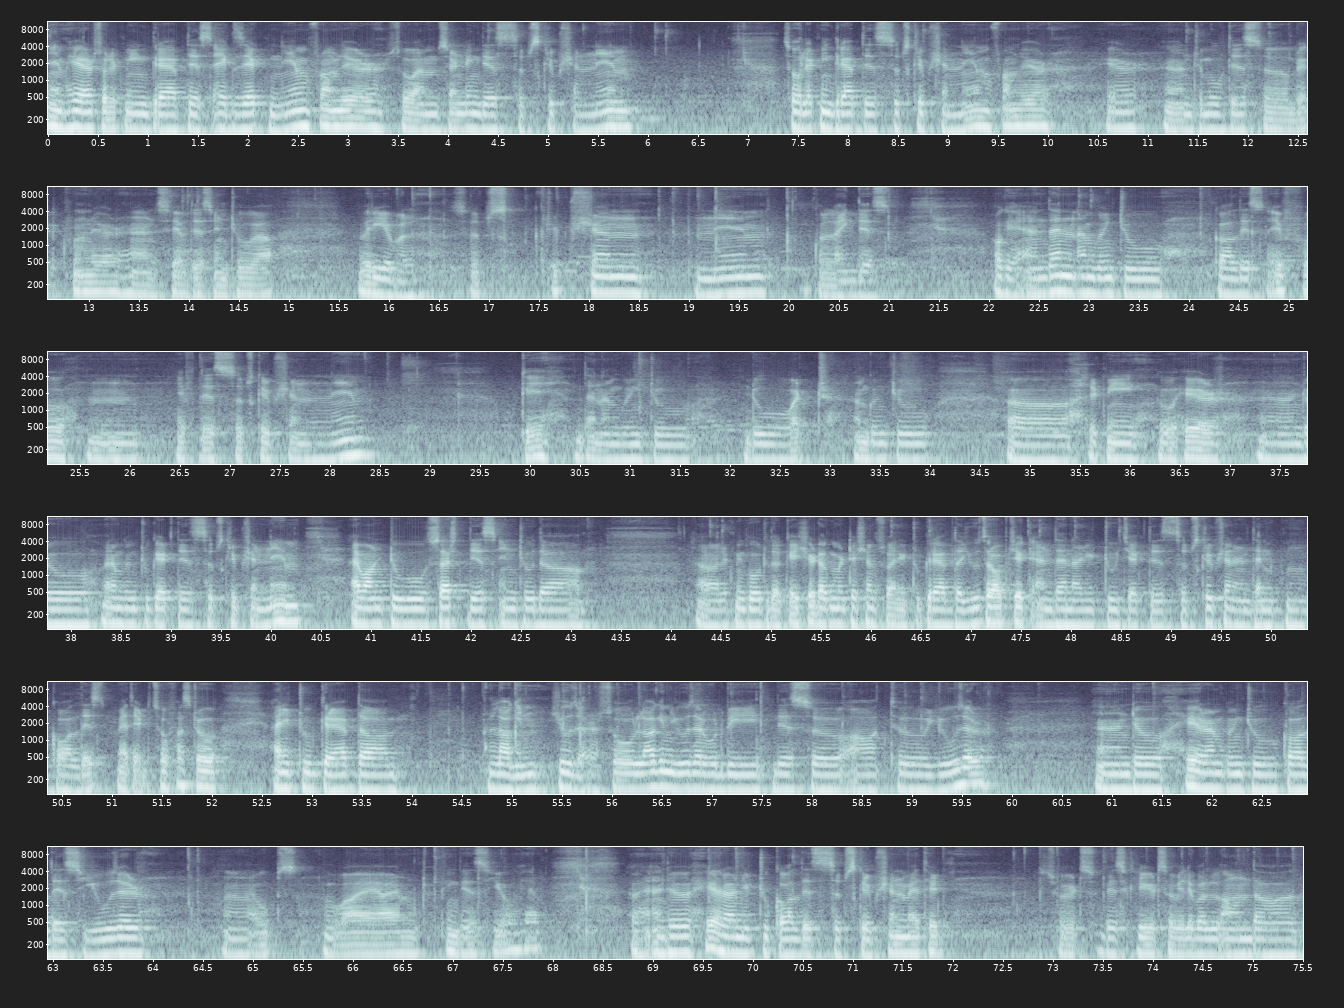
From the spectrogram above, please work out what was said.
name here. So let me grab this exact name from there. So i'm sending this subscription name. So let me grab this subscription name from there here and remove this uh, bracket from there and save this into a variable subscription name like this. Okay and then i'm going to call this if uh, mm, if this subscription name okay then i'm going to do what i'm going to uh, let me go here and uh, when i'm going to get this subscription name. I want to search this into the uh, let me go to the cashier documentation. So I need to grab the user object and then I need to check this subscription and then call this method. So first uh, I need to grab the login user. So login user would be this uh, auth user. And uh, here I'm going to call this user. Uh, oops. Why I'm typing this here? Uh, and here I need to call this subscription method. So it's basically it's available on the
